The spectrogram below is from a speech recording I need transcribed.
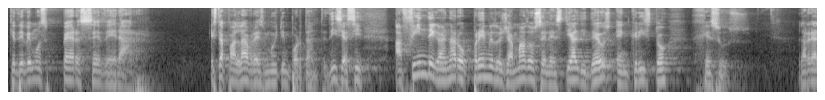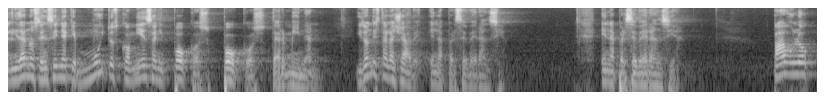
que debemos perseverar. Esta palabra es muy importante. Dice así, a fin de ganar o premio del llamado celestial de Dios en Cristo. La realidad nos enseña que muchos comienzan y pocos, pocos terminan. ¿Y dónde está la llave? En la perseverancia. En la perseverancia. Pablo,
